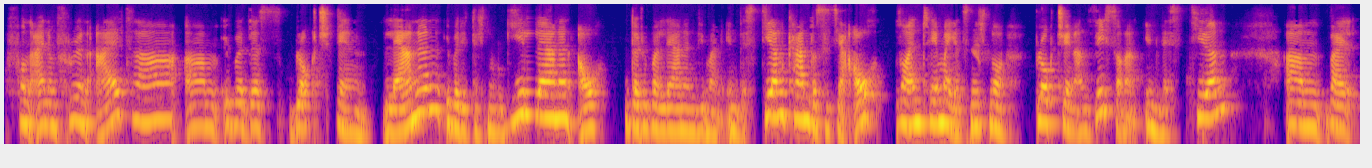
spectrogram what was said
von einem frühen Alter ähm, über das Blockchain lernen, über die Technologie lernen, auch darüber lernen, wie man investieren kann. Das ist ja auch so ein Thema, jetzt nicht nur Blockchain an sich, sondern investieren, ähm, weil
